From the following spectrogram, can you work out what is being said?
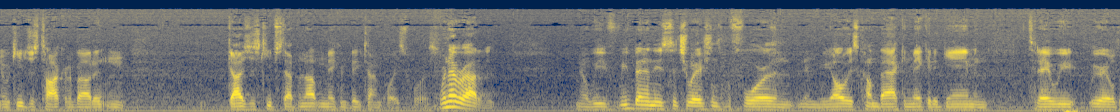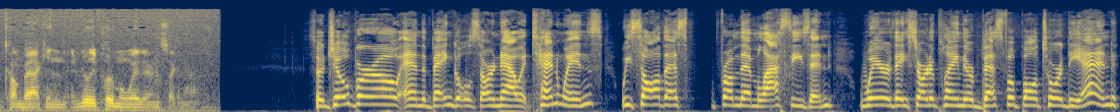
know, we keep just talking about it, and guys just keep stepping up and making big time plays for us. We're never out of it. You know, we've we've been in these situations before, and, and we always come back and make it a game. And today we, we were able to come back and, and really put them away there in the second half. So Joe Burrow and the Bengals are now at 10 wins. We saw this from them last season where they started playing their best football toward the end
